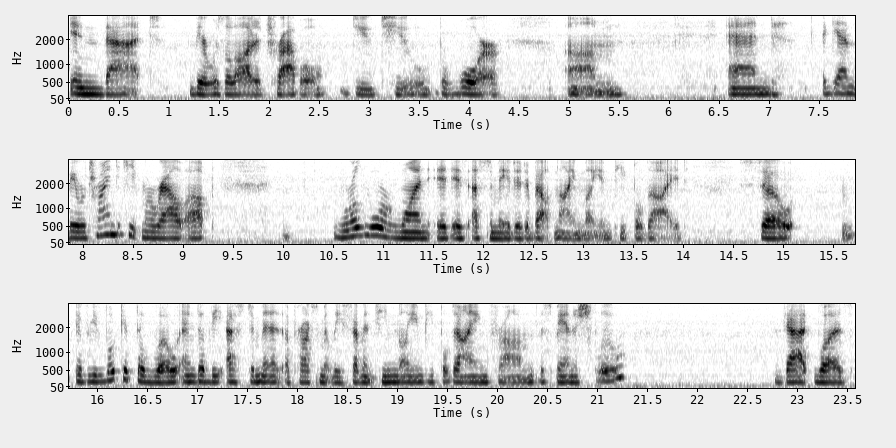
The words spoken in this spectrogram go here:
in that there was a lot of travel due to the war. Um, and again they were trying to keep morale up. World War One, it is estimated about 9 million people died. So if we look at the low end of the estimate, approximately 17 million people dying from the Spanish flu, that was,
